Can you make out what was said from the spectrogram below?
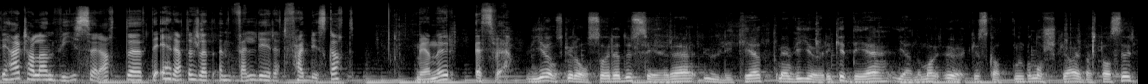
De her tallene viser at eh, det er rett og slett en veldig rettferdig skatt. Mener SV. Vi ønsker også å redusere ulikhet, men vi gjør ikke det gjennom å øke skatten på norske arbeidsplasser.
